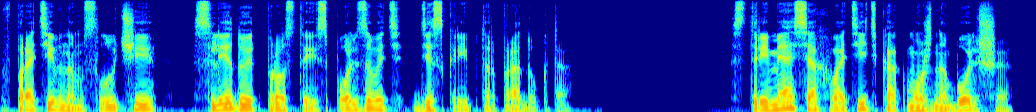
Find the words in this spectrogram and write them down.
В противном случае следует просто использовать дескриптор продукта. Стремясь охватить как можно больше,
